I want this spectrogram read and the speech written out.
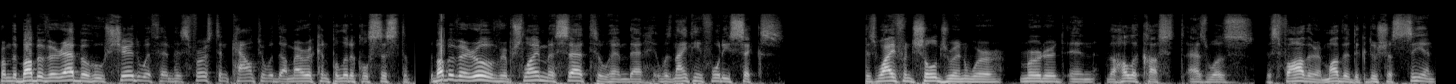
from the Bobover Rebbe, who shared with him his first encounter with the American political system. The Bobover Rov, Reb Shlomo, said to him that it was 1946. His wife and children were murdered in the Holocaust, as was his father and mother, the Kedushas Tzion.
